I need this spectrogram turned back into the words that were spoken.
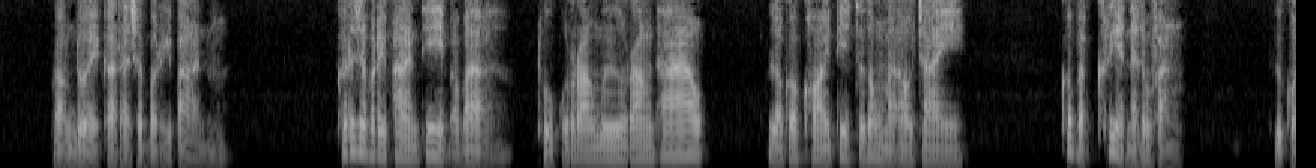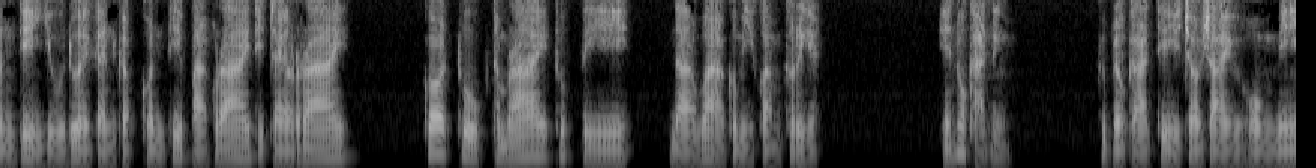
ำพร้อมด้วยข้าราชบริพารข้าราชบริพารที่แบบว่า ถูกรองมือรองเท้า แล้วก็คอยที่จะต้องมาเอาใจ ก็แบบเครียดนะทุกฝัง คือคนที่อยู่ด้วยกันกับคนที่ปากร้ายจิตใจร้าย ก็ถูกทำร้ายทุบตีด่าว่าก็มีความเครียด เห็นโอกาสหนึ่ง คือเป็นโอกาสที่เจ้าชายองค์นี้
